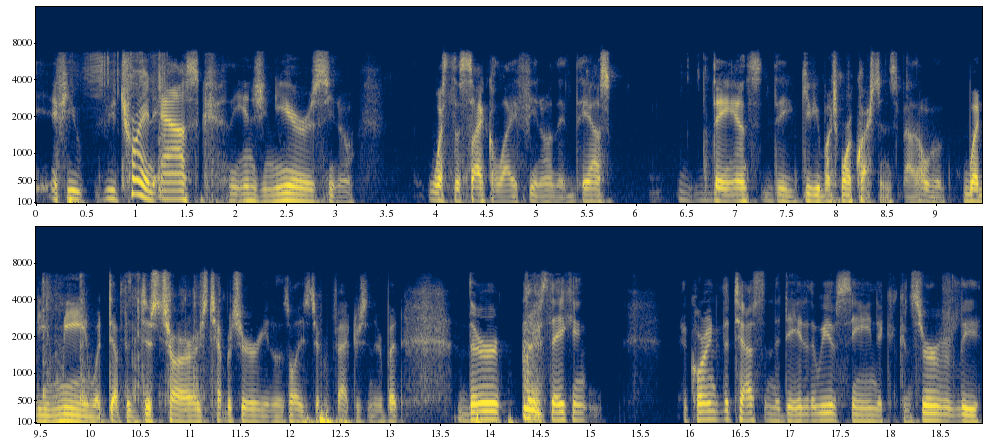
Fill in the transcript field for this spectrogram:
if you you try and ask the engineers, you know, what's the cycle life? You know, they, they ask, they answer, they give you a bunch more questions about, oh, what do you mean? What depth of discharge, temperature? You know, there's all these different factors in there. But they're they can, according to the tests and the data that we have seen, it can conservatively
